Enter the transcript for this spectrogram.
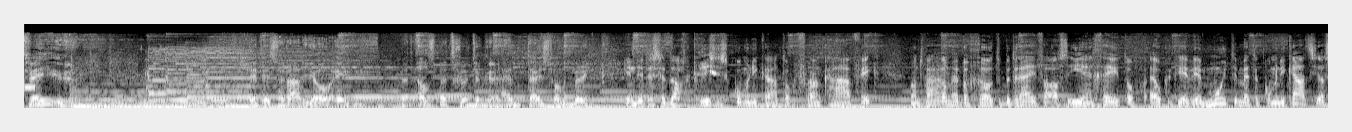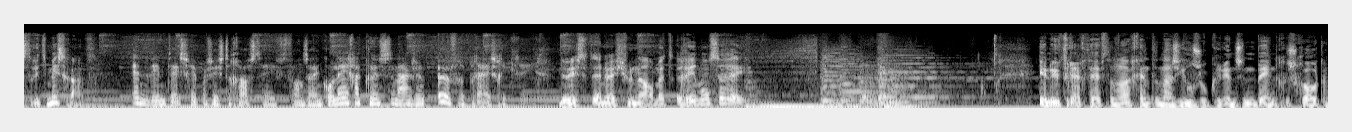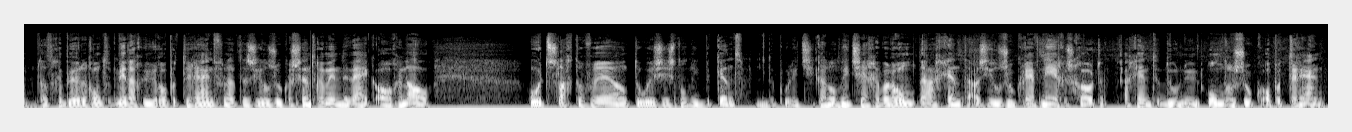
Twee uur. Dit is Radio 1 met Elsbeth Grutteke en Thijs van den Brink. In Dit is de Dag crisiscommunicator Frank Havik. Want waarom hebben grote bedrijven als ING toch elke keer weer moeite met de communicatie als er iets misgaat? En Wim T. Schippers is de gast, heeft van zijn collega-kunstenaar zijn oeuvreprijs gekregen. Nu is het NOS Journaal met Raymond Serré. In Utrecht heeft een agent een asielzoeker in zijn been geschoten. Dat gebeurde rond het middaguur op het terrein van het asielzoekerscentrum in de wijk Oog en Al. Hoe het slachtoffer er aan toe is, is nog niet bekend. De politie kan nog niet zeggen waarom de agent de asielzoeker heeft neergeschoten. Agenten doen nu onderzoek op het terrein.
